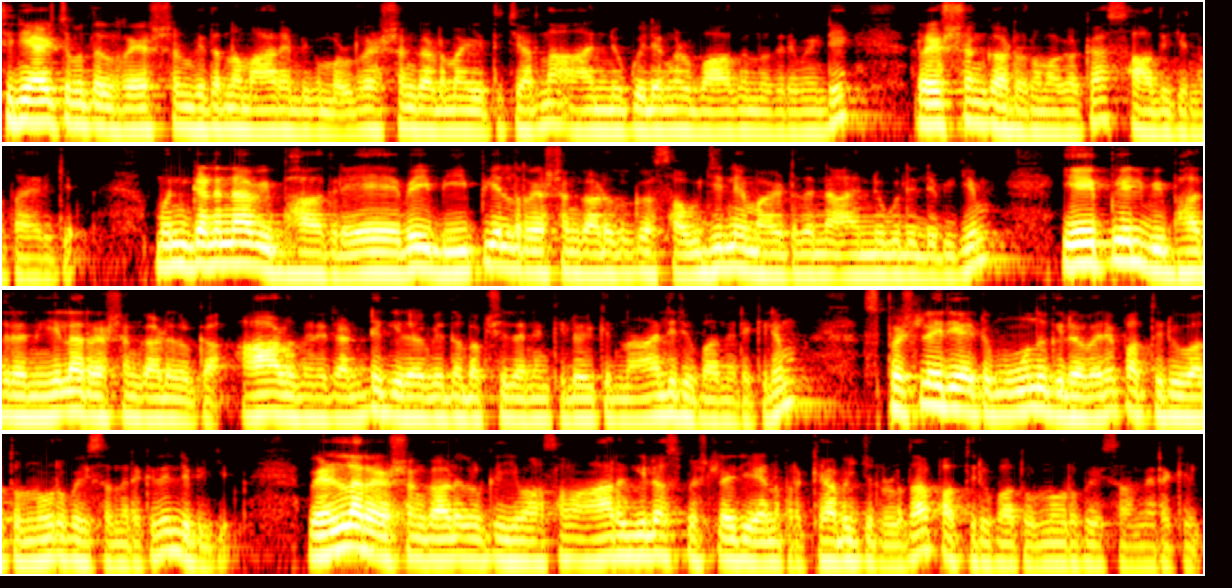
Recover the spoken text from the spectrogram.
ശനിയാഴ്ച മുതൽ റേഷൻ വിതരണം ആരംഭിക്കുമ്പോൾ റേഷൻ കാർഡുമായി എത്തിച്ചേർന്ന ആനുകൂല്യങ്ങൾ വാങ്ങുന്നതിന് വേണ്ടി റേഷൻ കാർഡ് ഉടമകൾക്ക് സാധിക്കുന്നതായിരിക്കും. മുൻഗണനാ വിഭാഗത്തിലെ A Y B P L ration കാർഡുകൾക്ക് സൗജന്യമായിട്ട് തന്നെ ആനുകൂല്യം ലഭിക്കും. എ പി എൽ വിഭാഗത്തിലെ നീല റേഷൻ കാർഡുകൾക്ക് ആളൊന്നിന് രണ്ട് കിലോ വീതം ഭക്ഷ്യധനം കിലോയ്ക്ക് നാല് രൂപ നിരക്കിലും സ്പെഷ്യൽ ഏരിയ ആയിട്ട് മൂന്ന് കിലോ വരെ പത്ത് രൂപ തൊണ്ണൂറ് പൈസ നിരക്കിൽ ലഭിക്കും. വെള്ള റേഷൻ കാർഡുകൾക്ക് ഈ മാസം ആറ് കിലോ സ്പെഷ്യൽ അരിയാണ് പ്രഖ്യാപിച്ചിട്ടുള്ളത് പത്ത് രൂപ തൊണ്ണൂറ് പൈസ നിരക്കിൽ.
